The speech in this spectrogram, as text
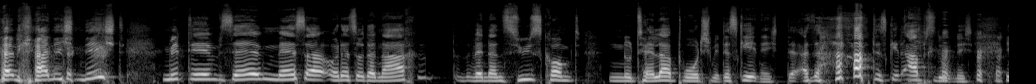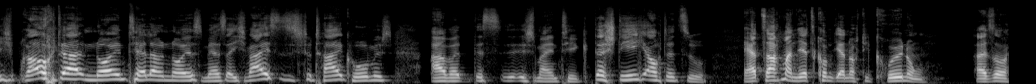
dann kann ich nicht mit demselben Messer oder so danach wenn dann süß kommt, ein Nutella-Brot schmiert. Das geht nicht. Also, das geht absolut nicht. Ich brauche da einen neuen Teller und ein neues Messer. Ich weiß, es ist total komisch, aber das ist mein Tick. Da stehe ich auch dazu. Herr Zachmann, jetzt kommt ja noch die Krönung. Also,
